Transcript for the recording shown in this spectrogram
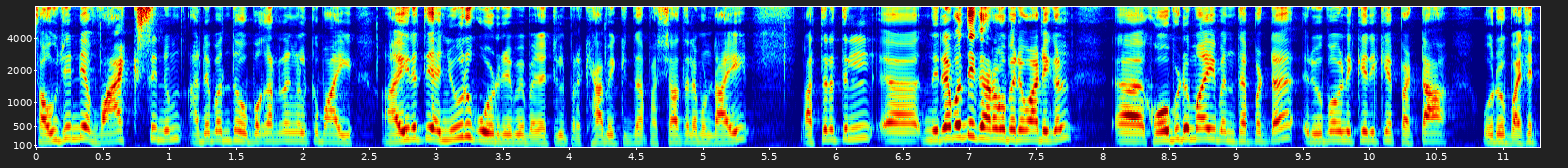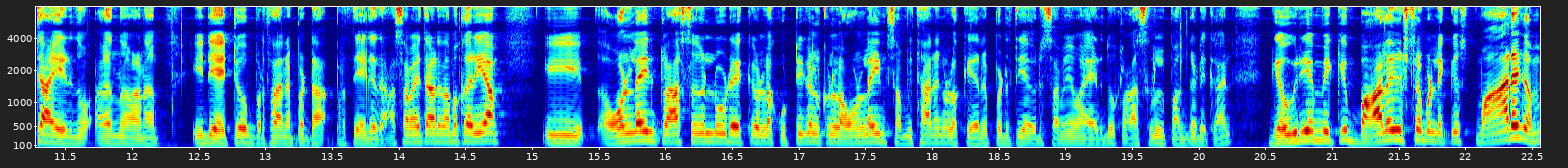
സൗജന്യ വാക്സിനും അനുബന്ധ ഉപകരണങ്ങൾക്കുമായി ആയിരത്തി അഞ്ഞൂറ് കോടി രൂപ ബജറ്റിൽ പ്രഖ്യാപിക്കുന്ന പശ്ചാത്തലമുണ്ടായി. അത്തരത്തിൽ നിരവധി കർമ്മ പരിപാടികൾ കോവിഡുമായി ബന്ധപ്പെട്ട് രൂപവൽക്കരിക്കപ്പെട്ട ഒരു ബജറ്റായിരുന്നു എന്നതാണ് ഇതിന്റെ ഏറ്റവും പ്രധാനപ്പെട്ട പ്രത്യേകത. ആ സമയത്താണ് നമുക്കറിയാം ഈ ഓൺലൈൻ ക്ലാസ്സുകളിലൂടെയൊക്കെയുള്ള കുട്ടികൾക്കുള്ള ഓൺലൈൻ സംവിധാനങ്ങളൊക്കെ ഏർപ്പെടുത്തിയ ഒരു സമയമായിരുന്നു ക്ലാസ്സുകളിൽ പങ്കെടുക്കാൻ. ഗൗരിയമ്മയ്ക്കും ബാലകൃഷ്ണപിള്ളയ്ക്കും സ്മാരകം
